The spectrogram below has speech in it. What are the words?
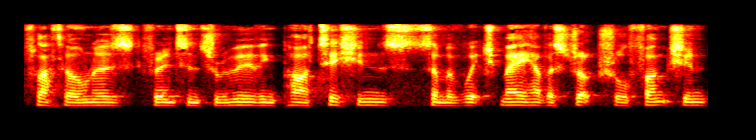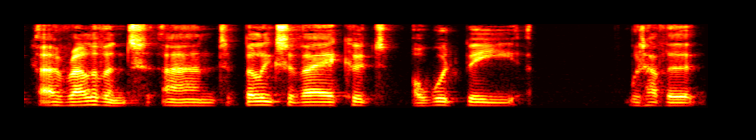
flat owners, for instance, removing partitions, some of which may have a structural function, are relevant. And building surveyor could or would be, would have the,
